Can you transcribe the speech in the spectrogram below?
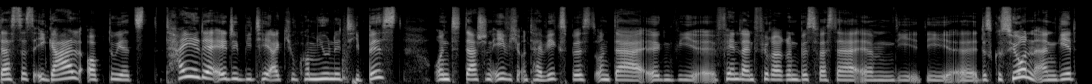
dass es egal, ob du jetzt Teil der LGBTIQ-Community bist und da schon ewig unterwegs bist und da irgendwie äh, Fähnleinführerin bist, was da ähm, die, die äh, Diskussionen angeht,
